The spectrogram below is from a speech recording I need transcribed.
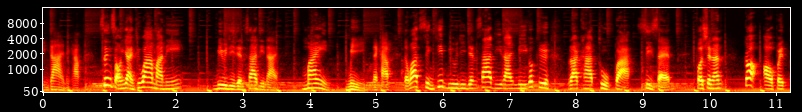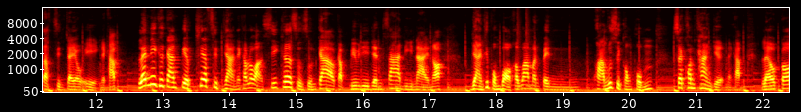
งได้นะครับซึ่ง 2 อย่างที่ว่ามานี้ BVD Densa D9 ไม่มีนะครับ แต่ว่าสิ่งที่ BVD Densa D9 มีก็คือราคาถูกกว่า 400,000 เพราะฉะนั้นก็เอาไปตัดสินใจเอาเองนะครับ และนี่คือการเปรียบเทียบ 10 อย่างนะครับระหว่าง Seeker 009 กับ BVD Densa D9 เนาะอย่างที่ผมบอกครับว่ามันเป็นความรู้สึกของผมซะค่อนข้างเยอะนะครับ แล้วก็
